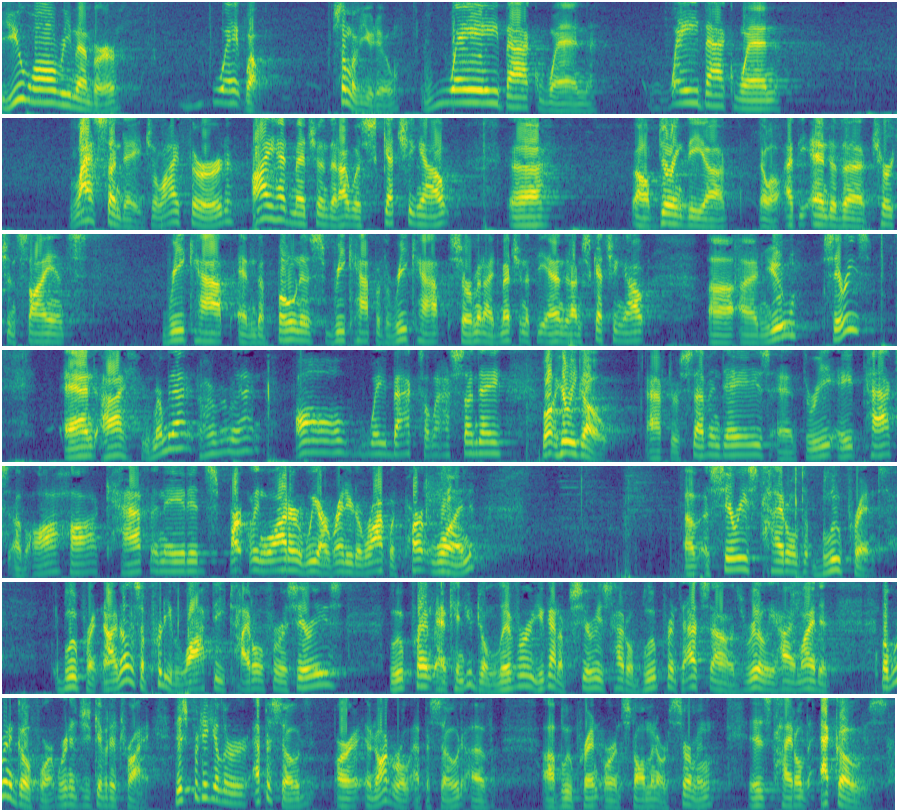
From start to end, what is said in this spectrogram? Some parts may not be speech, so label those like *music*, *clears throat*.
You all remember, way, well, some of you do, way back when, way back when, last Sunday, July 3rd, I had mentioned that I was sketching out, uh, well, during the, uh, well, at the end of the Church and Science recap and the bonus recap of the recap sermon, I'd mentioned at the end that I'm sketching out uh, a new series. And I remember that? I remember that? All the way back to last Sunday. Well, here we go. After seven days and three eight packs of AHA caffeinated sparkling water, we are ready to rock with part one of a series titled Blueprint. Blueprint. Now, I know that's a pretty lofty title for a series. Blueprint, man, can you deliver? You got a series titled Blueprint? That sounds really high minded. But we're going to go for it. We're going to just give it a try. This particular episode, our inaugural episode of uh, Blueprint or installment or sermon, is titled Echoes.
